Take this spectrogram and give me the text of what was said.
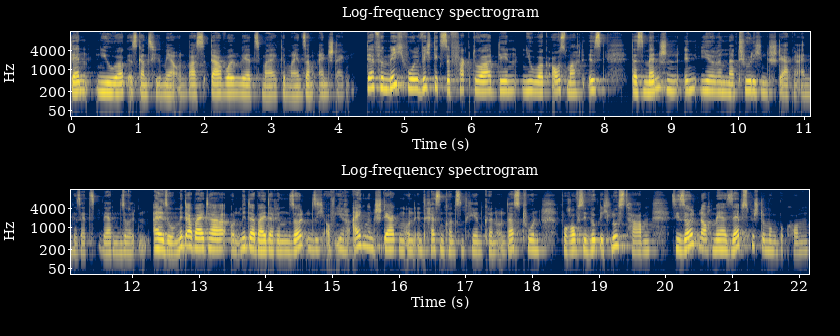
denn New Work ist ganz viel mehr und was, da wollen wir jetzt mal gemeinsam einsteigen. Der für mich wohl wichtigste Faktor, den New Work ausmacht, ist, dass Menschen in ihren natürlichen Stärken eingesetzt werden sollten. Also Mitarbeiter und Mitarbeiterinnen sollten sich auf ihre eigenen Stärken und Interessen konzentrieren können und das tun, worauf sie wirklich Lust haben. Sie sollten auch mehr Selbstbestimmung bekommen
